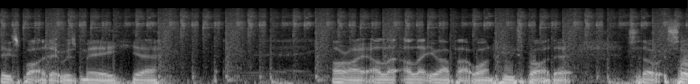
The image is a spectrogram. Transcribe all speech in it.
Who spotted it was me. Yeah. All right, I'll let, I'll let you have that one. He spotted it. So so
